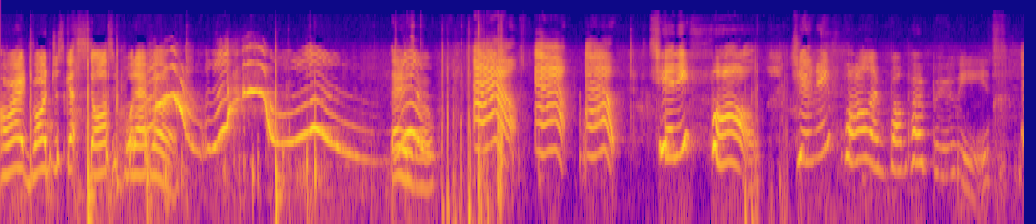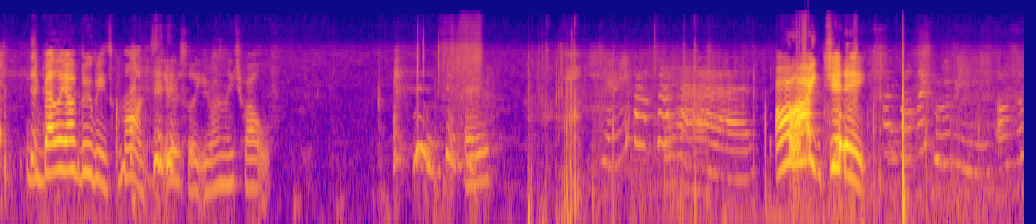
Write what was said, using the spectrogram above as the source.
Alright, Ron, just get started, whatever. There you go. Ow! Ow! Ow! Jenny fall! Jenny fall and bump her boobies. Barely have boobies. Come on, seriously, you're only 12. Okay. Jenny bumped her head. Alright, Ginny! I bumped my boobies on the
